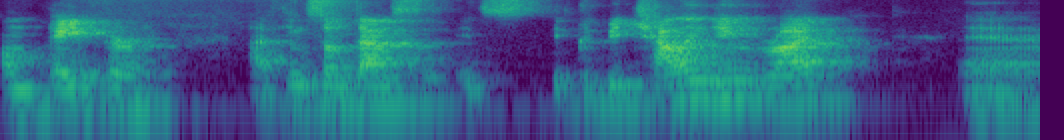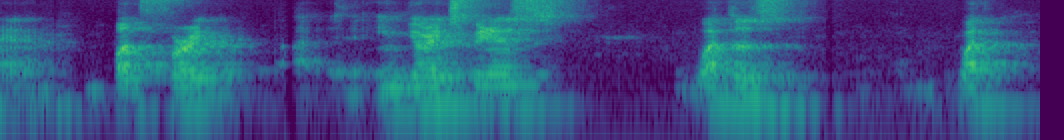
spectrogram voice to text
on paper? I think sometimes it's it could be challenging, right? Uh, but for in your experience, what does what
